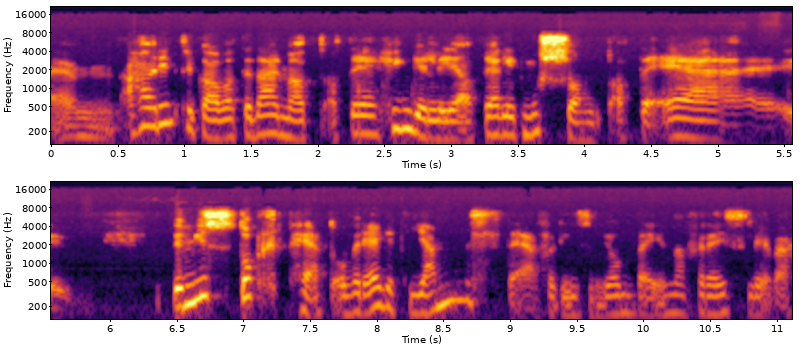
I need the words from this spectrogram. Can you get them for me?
Jeg har inntrykk av at det der med at, at, det er hyggelig, at det er litt morsomt, at det er det er mye stolthet over eget hjemsted for de som jobber innenfor reiselivet.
